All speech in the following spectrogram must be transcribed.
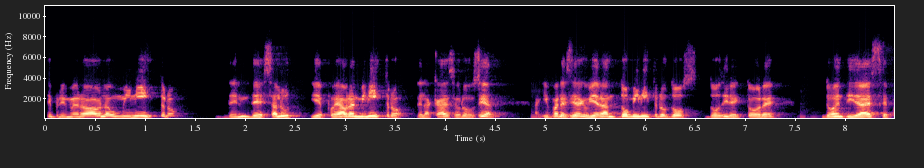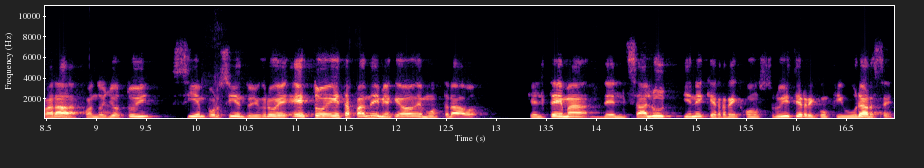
y primero habla un ministro de, de salud y después habla el ministro de la Caja de Seguro Social. Aquí parecía que hubieran dos ministros, dos, dos directores, dos entidades separadas. Cuando yo estoy 100%, yo creo que esto en esta pandemia ha quedado demostrado que el tema del salud tiene que reconstruirse y reconfigurarse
